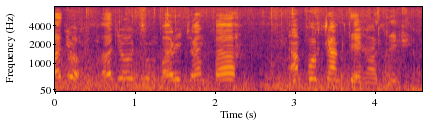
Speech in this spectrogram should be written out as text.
Աջո, աջոություն բարի ճամփա, ամփորձանք տեղացնեք։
